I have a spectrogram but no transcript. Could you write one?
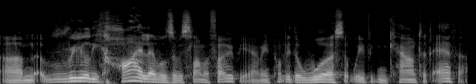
um, really high levels of Islamophobia. I mean, probably the worst that we've encountered ever.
